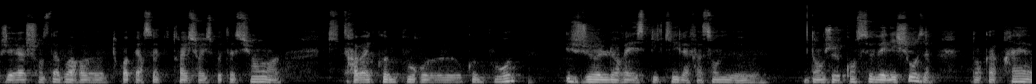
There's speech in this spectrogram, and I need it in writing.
J'ai la chance d'avoir euh, trois personnes qui travaillent sur l'exploitation, euh, qui travaillent comme pour, euh, comme pour eux. Je leur ai expliqué la façon dont je concevais les choses. Donc après,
